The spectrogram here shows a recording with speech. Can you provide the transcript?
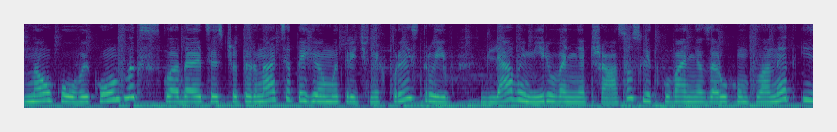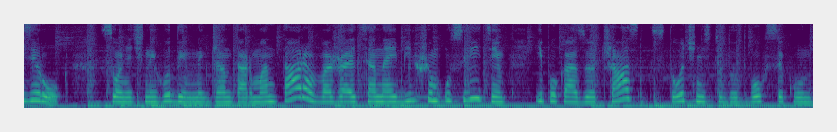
Науковий комплекс складається з 14 геометричних пристроїв для вимірювання часу, слідкування за рухом планет і зірок. Сонячний годинник Джантар Мантара вважається найбільшим у світі і показує час з точністю до 2 секунд.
